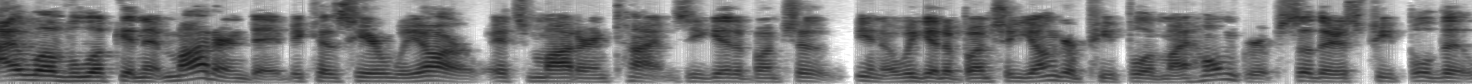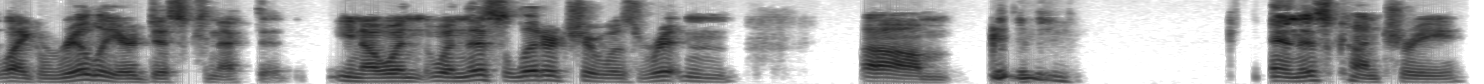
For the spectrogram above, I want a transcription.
I love looking at modern day because here we are. It's modern times. You get a bunch of, you know, we get a bunch of younger people in my home group. So there's people that like really are disconnected. You know, when when this literature was written um in this country,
